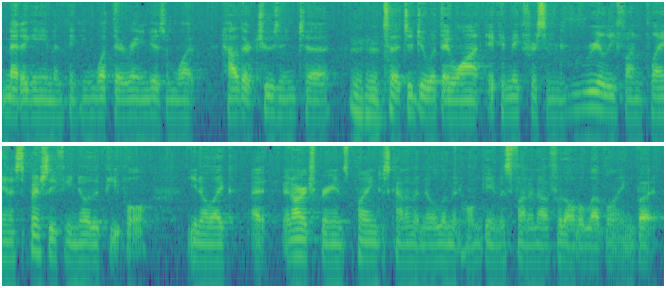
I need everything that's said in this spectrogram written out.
metagame and thinking what their range is and what how they're choosing to, to to do what they want. It can make for some really fun play, and especially if you know the people. You know, like I- in our experience, playing just kind of a no limit home game is fun enough with all the leveling, but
